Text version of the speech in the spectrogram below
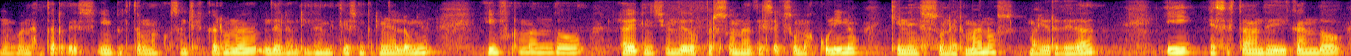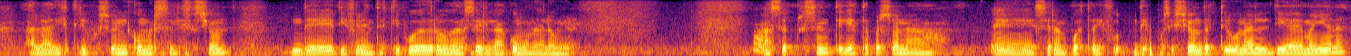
Muy buenas tardes, Inspector Marco Sánchez Calona de la Brigada de Investigación Criminal La Unión, informando la detención de dos personas de sexo masculino, quienes son hermanos mayores de edad y se estaban dedicando a la distribución y comercialización de diferentes tipos de drogas en la comuna de La Unión. Hacer presente que estas personas eh, serán puestas a disposición del tribunal el día de mañana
